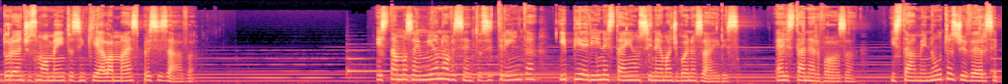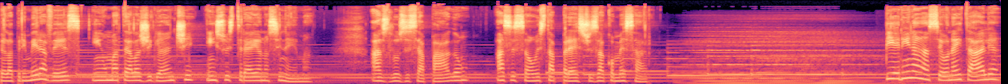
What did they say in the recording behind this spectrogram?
durante os momentos em que ela mais precisava. Estamos em 1930 e Pierina está em um cinema de Buenos Aires. Ela está nervosa. Está a minutos de ver-se pela primeira vez em uma tela gigante em sua estreia no cinema. As luzes se apagam, a sessão está prestes a começar. Pierina nasceu na Itália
